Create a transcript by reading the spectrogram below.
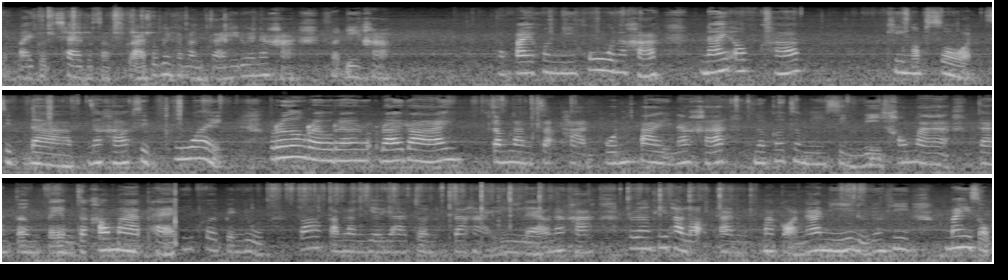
กดไลค์กดแชร์กด subscribe เพื่อเป็นกำลังใจให้ด้วยนะคะ สวัสดีค่ะ ต่อไปคนมีคู่นะคะ Knight of Cups King of Swords 10 ดาบนะคะ 10 ถ้วย เรื่องเร็วร้าย กำลังจะผ่านพ้นไปนะคะ แล้วก็จะมีสิ่งดีเข้ามา การเติมเต็มจะเข้ามาแผลที่เคยเป็นอยู่ ก็กำลังเยียวยาจนจะหายดีแล้วนะคะ เรื่องที่ทะเลาะกันมาก่อนหน้านี้ หรือเรื่องที่ไม่สบ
